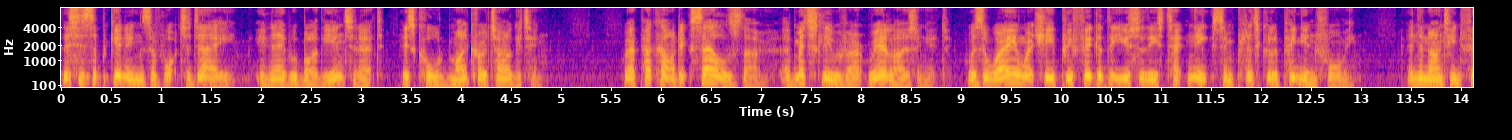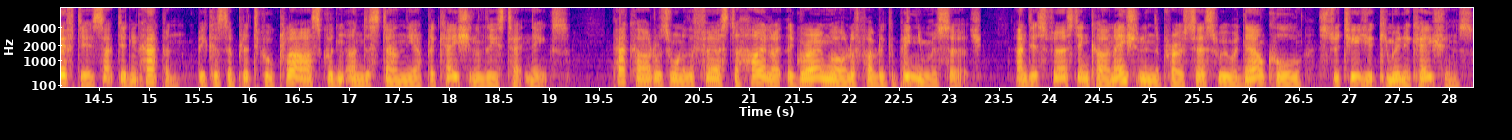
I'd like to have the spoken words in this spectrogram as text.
This is the beginnings of what today, enabled by the internet, is called micro-targeting. Where Packard excels, though, admittedly without realizing it, was the way in which he prefigured the use of these techniques in political opinion forming. In the 1950s, that didn't happen because the political class couldn't understand the application of these techniques. Packard was one of the first to highlight the growing role of public opinion research, and its first incarnation in the process we would now call strategic communications.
